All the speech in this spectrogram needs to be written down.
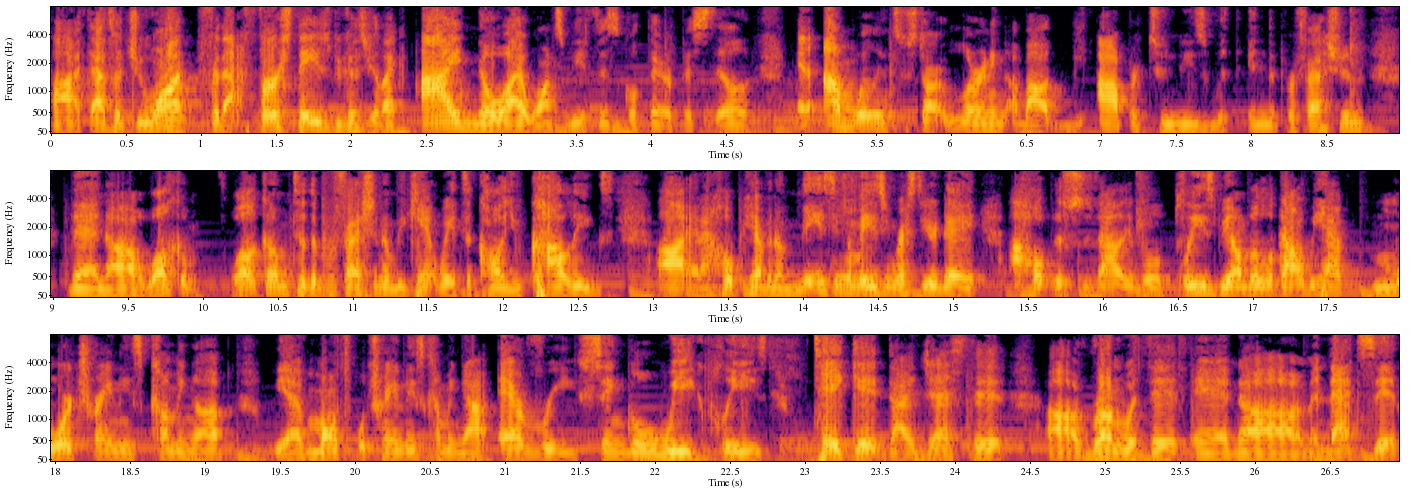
uh, if that's what you want for that first stage, because you're like, I know I want to be a physical therapist still, and I'm willing to start learning about the opportunities within the profession, then uh, welcome. Welcome to the profession and we can't wait to call you colleagues. Uh, and i hope you have an amazing amazing rest of your day. I hope this was valuable. Please be on the lookout. We have more trainings coming up. We have multiple trainings coming out every single week. Please take it digest it uh, run with it and um, and that's it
